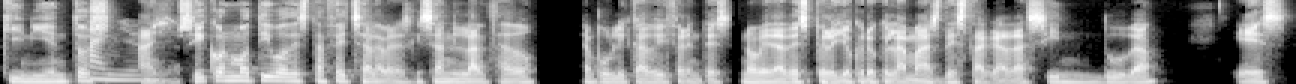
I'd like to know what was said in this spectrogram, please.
500 Años. años. Y con motivo de esta fecha, la verdad es que se han lanzado, se han publicado diferentes novedades, pero yo creo que la más destacada, sin duda, es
